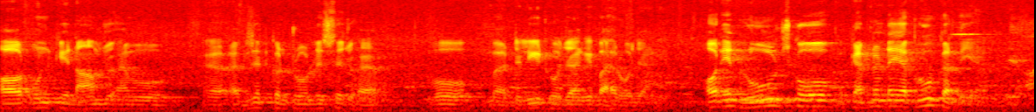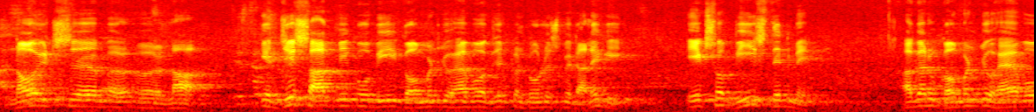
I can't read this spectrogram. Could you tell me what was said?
और उनके नाम जो हैं वो एग्ज़िट कंट्रोल लिस्ट से जो है वो डिलीट हो जाएँगे, बाहर हो जाएँगे। और इन रूल्स को कैबिनेट ने अप्रूव कर दिया है। नो इट्स लॉ कि जिस आदमी को भी गवर्नमेंट जो है वो एग्ज़िट कंट्रोल लिस्ट में डालेगी 120 दिन में अगर गवर्नमेंट जो है वो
